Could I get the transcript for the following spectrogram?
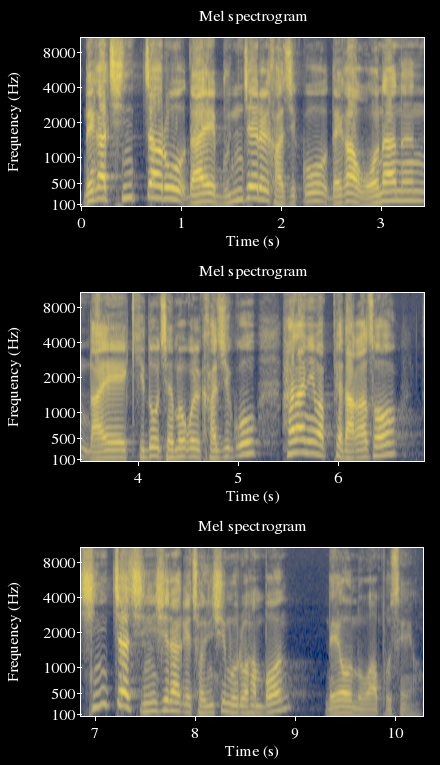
내가 진짜로 나의 문제를 가지고 내가 원하는 나의 기도 제목을 가지고 하나님 앞에 나가서 진짜 진실하게 전심으로 한번 내어놓아 보세요.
